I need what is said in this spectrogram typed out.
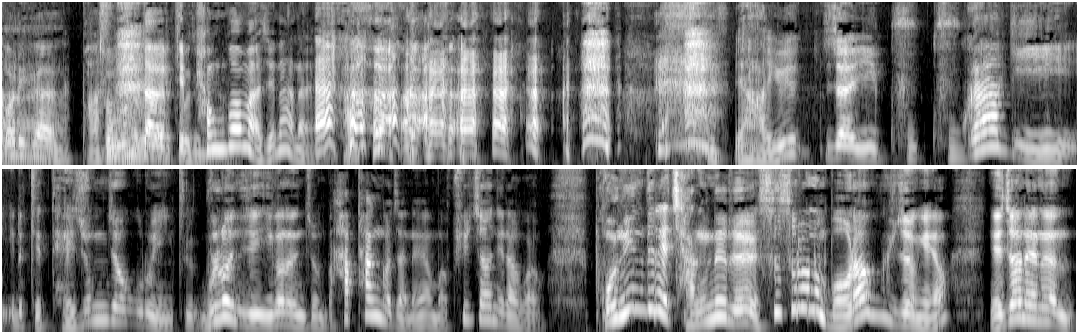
거리가 봐서 두분 다 그렇게. 평범하진 않아요. 야, 이 진짜 이 구, 국악이 이렇게 대중적으로 인기 물론 이제 이거는 좀 합한 거잖아요. 뭐 퓨전이라고 하고 본인들의 장르를 스스로는 뭐라고 규정해요? 예전에는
